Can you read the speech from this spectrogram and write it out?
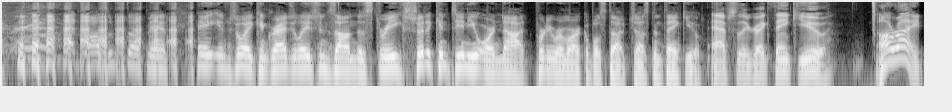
That's awesome stuff, man. Hey, enjoy. Congratulations on the streak. Should it continue or not? Pretty remarkable stuff, Justin. Thank you. Absolutely, Greg. Thank you. All right.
